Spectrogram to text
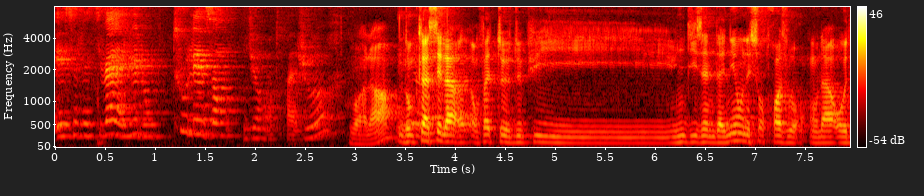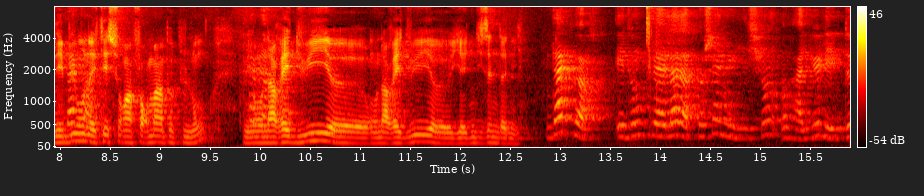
Et ce festival a lieu donc tous les ans durant trois jours. voilà. Donc là, c'est là, en fait, depuis une dizaine d'années, on est sur trois jours. On a, au début, on était sur un format un peu plus long, mais on a réduit, on a réduit il y a une dizaine d'années. D'accord. Et donc là, la prochaine édition aura lieu les 2,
